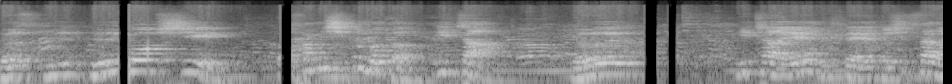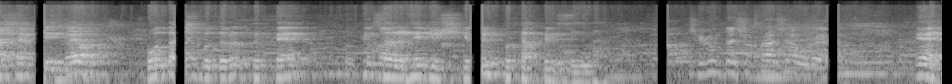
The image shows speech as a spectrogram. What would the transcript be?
7시 30분부터 2차 2차에 그때 또 식사가 시작되니까요. 못 하신 분들은 그때 행사를 해주시기를 부탁드리겠습니다. 지금부터 식사하시라고 그래요. 예,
